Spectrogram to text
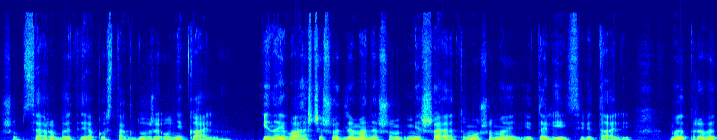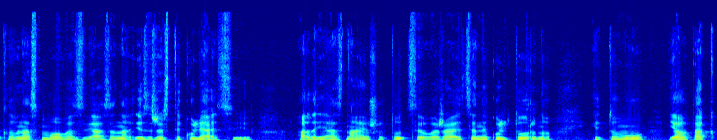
щоб це робити якось так дуже унікально. І найважче, що для мене що мішає, тому що ми, італійці в Італії, ми привикли, у нас мова зв'язана із жестикуляцією. Але я знаю, що тут це вважається некультурно, і тому я отак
